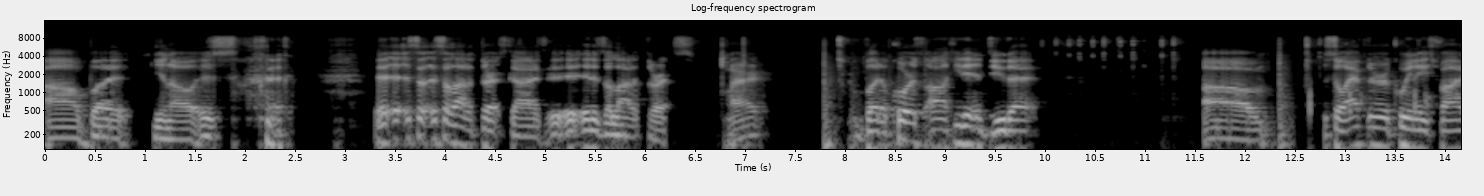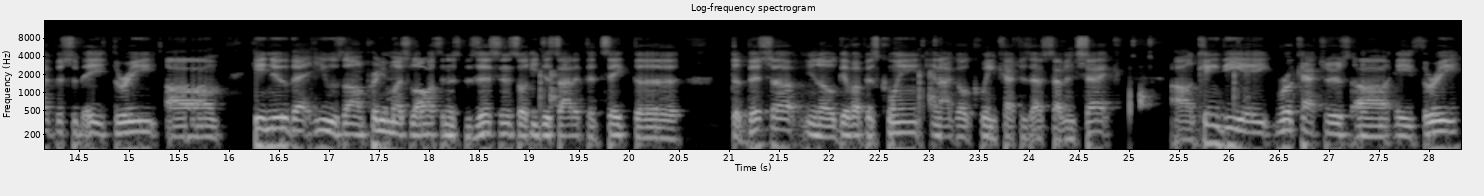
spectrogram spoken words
Uh, but, you know, it's it, it's, a, it's a lot of threats, guys. It, it is a lot of threats. All right. But, of course, uh, he didn't do that. Um, so after queen h5, bishop a3, um, he knew that he was um, pretty much lost in his position, so he decided to take the the bishop, you know, give up his queen, and I go queen catches f7 check. Uh, king d8, rook catches uh, a3,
